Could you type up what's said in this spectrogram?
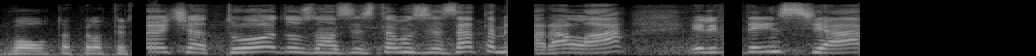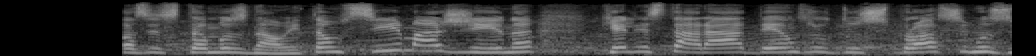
volta pela terceira. Boa noite a todos, nós estamos exatamente para lá, ele evidenciar nós estamos não. Então se imagina que ele estará dentro dos próximos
